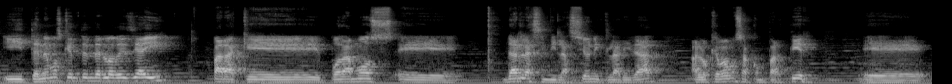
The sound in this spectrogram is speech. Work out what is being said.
Y tenemos que entenderlo desde ahí para que podamos eh, darle asimilación y claridad a lo que vamos a compartir eh,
